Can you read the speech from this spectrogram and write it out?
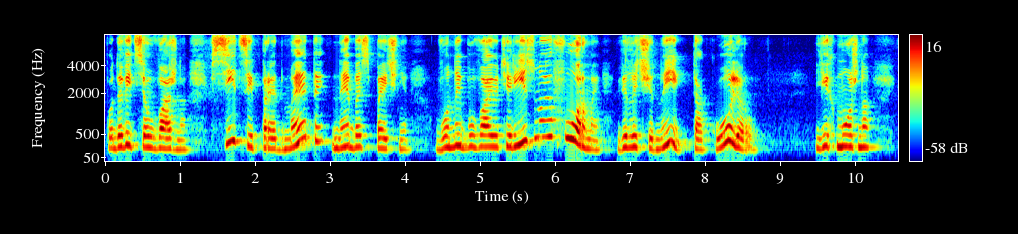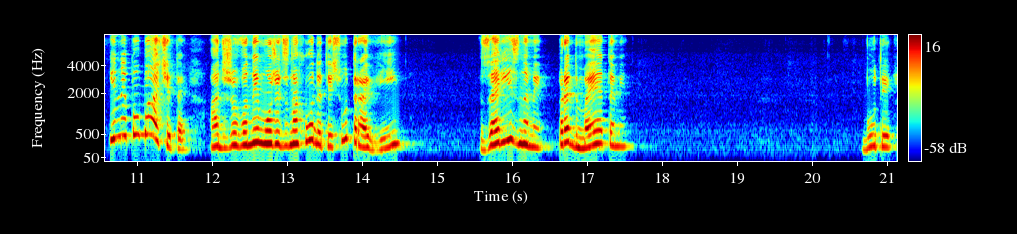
Подивіться уважно, всі ці предмети небезпечні. Вони бувають різної форми, величини та кольору. Їх можна і не побачити, адже вони можуть знаходитись у траві, за різними предметами, бути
